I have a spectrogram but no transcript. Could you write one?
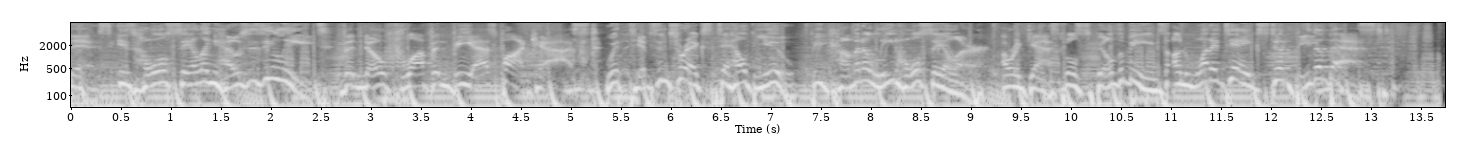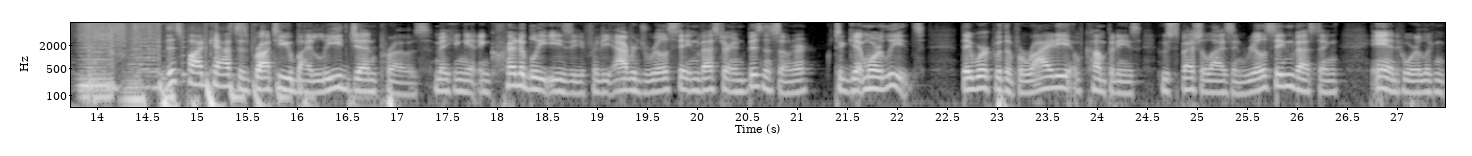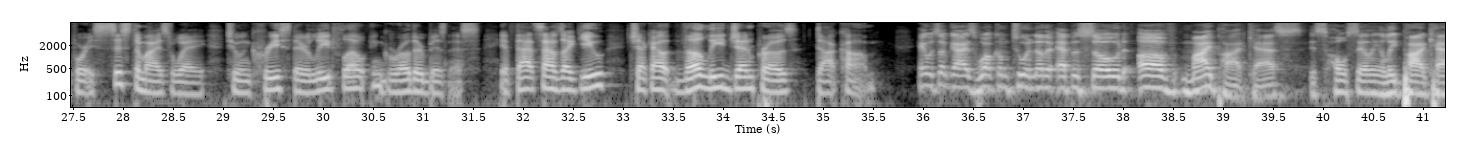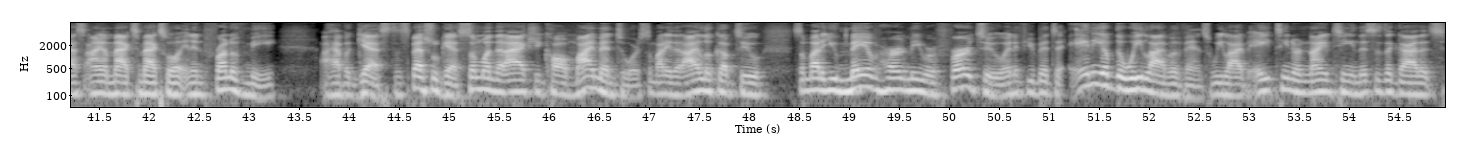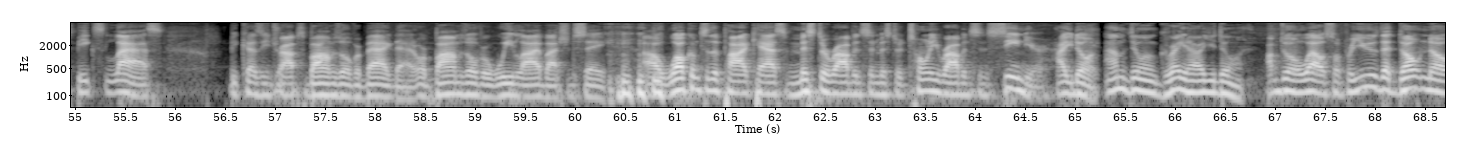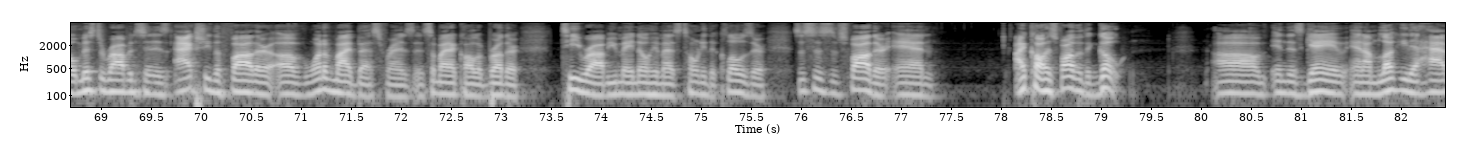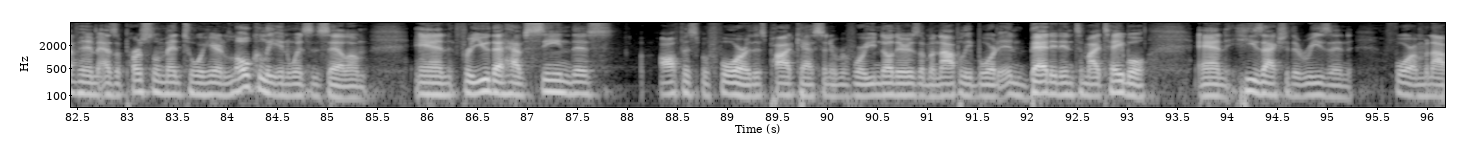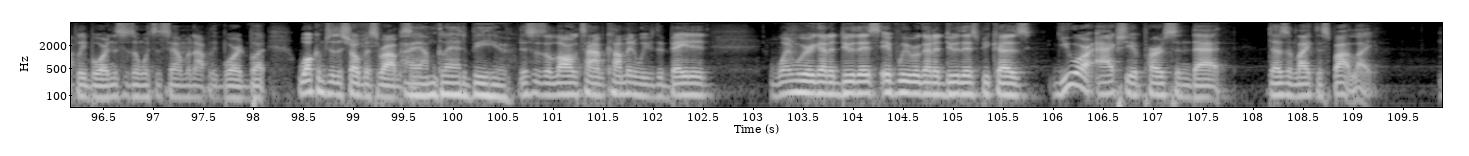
This is Wholesaling Houses Elite, the no fluff and BS podcast with tips and tricks to help you become an elite wholesaler. Our guest will spill the beans on what it takes to be the best. This podcast is brought to you by Lead Gen Pros, making it incredibly easy for the average real estate investor and business owner to get more leads. They work with a variety of companies who specialize in real estate investing and who are looking for a systemized way to increase their lead flow and grow their business. If that sounds like you, check out theleadgenpros.com. Hey, what's up, guys? Welcome to another episode of my podcast. It's Wholesaling Elite Podcast. I am Max Maxwell, and in front of me, I have a guest, a special guest, someone that I actually call my mentor, somebody that I look up to, somebody you may have heard me refer to. And if you've been to any of the We Live events, We Live 18 or 19, this is the guy that speaks last because he drops bombs over Baghdad or bombs over We Live, I should say. Uh, welcome to the podcast, Mr. Robinson, Mr. Tony Robinson Sr. How you doing? I'm doing great. How are you doing? I'm doing well. So for you that don't know, Mr. Robinson is actually the father of one of my best friends and somebody I call a brother, T Rob. You may know him as Tony the Closer. So this is his father, and I call his father the GOAT um, in this game. And I'm lucky to have him as a personal mentor here locally in Winston-Salem. And for you that have seen this office before, this podcast center before, you know there is a Monopoly board embedded into my table. And he's actually the reason for a Monopoly board. And this is a Winston-Salem Monopoly board. But welcome to the show, Mr. Robinson. I am glad to be here. This is a long time coming. We've debated – when we were going to do this, if we were going to do this, because you are actually a person that doesn't like the spotlight.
